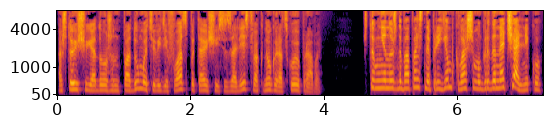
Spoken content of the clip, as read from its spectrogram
«А что еще я должен подумать, увидев вас, пытающийся залезть в окно городской управы?» «Что мне нужно попасть на прием к вашему градоначальнику!»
